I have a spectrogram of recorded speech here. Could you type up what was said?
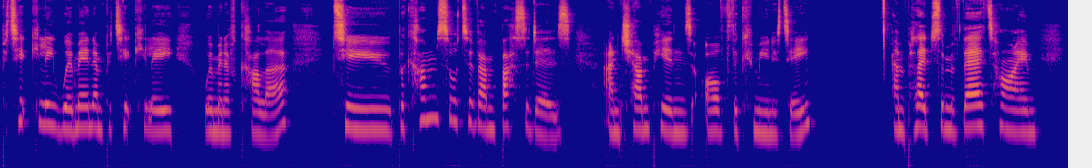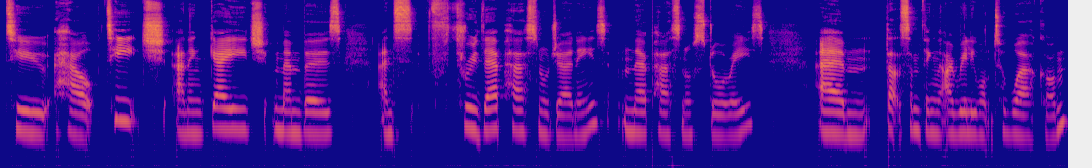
particularly women and particularly women of colour, to become sort of ambassadors and champions of the community and pledge some of their time to help teach and engage members and through their personal journeys and their personal stories um, that's something that I really want to work on.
